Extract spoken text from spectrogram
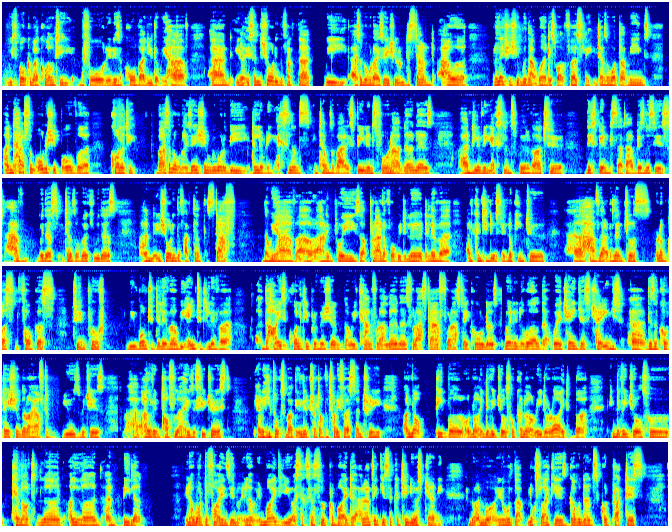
We spoke about quality before. It is a core value that we have. And, you know, it's ensuring the fact that we as an organization understand our relationship with that word as well, firstly, in terms of what that means, and have some ownership over quality. But as an organization, we want to be delivering excellence in terms of our experience for our learners, and delivering excellence with regard to the experience that our businesses have with us in terms of working with us, and ensuring the fact that the staff that we have our, our employees are proud of what we deliver, deliver and continuously looking to uh, have that relentless, robust focus to improve. We want to deliver, we aim to deliver the highest quality provision that we can for our learners, for our staff, for our stakeholders. We're in a world that where change. Uh, there's a quotation that I often use, which is uh, Alvin Toffler, who's a futurist, and he talks about the illiterate of the 21st century are not people or not individuals who cannot read or write, but individuals who cannot learn, unlearn, and relearn. You know what defines you know in my view a successful provider and i think it's a continuous journey. And what you know what that looks like is governance good practice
